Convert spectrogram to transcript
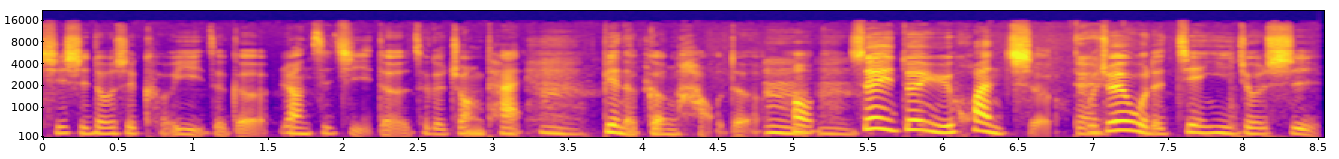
其实都是可以这个让自己的这个状态，嗯，变得更好的，嗯，哦，所以对于患者，我觉得我的建议就是。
